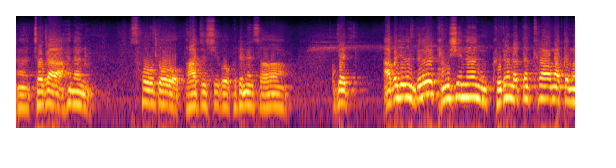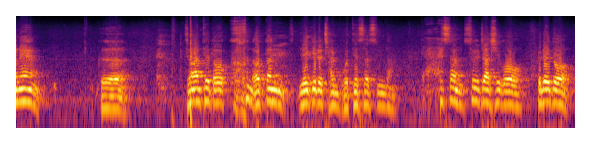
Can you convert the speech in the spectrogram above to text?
어, 제가 하는 소도 봐주시고 그러면서 이제 아버지는 늘 당신은 그런 어떤 트라우마 때문에 그 저한테도 큰 어떤 얘기를 잘 못했었습니다. 늘상 술 자시고 그래도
